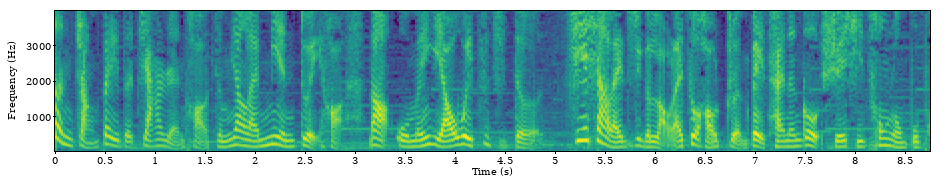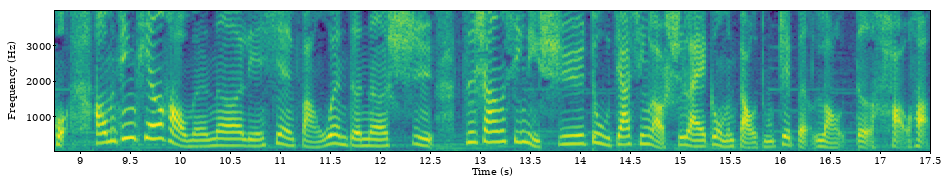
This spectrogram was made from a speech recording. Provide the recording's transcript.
更长辈的家人哈，怎么样来面对哈？那我们也要为自己的接下来的这个老来做好准备，才能够学习从容不迫。好，我们今天哈，我们呢连线访问的呢是资商心理师杜嘉欣老师，来跟我们导读这本《老的好》哈。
